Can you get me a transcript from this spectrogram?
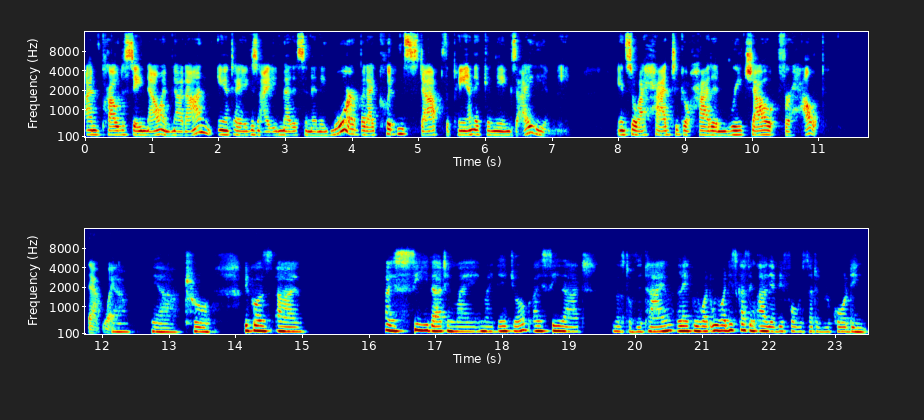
I'm proud to say now I'm not on anti-anxiety medicine anymore, but I couldn't stop the panic and the anxiety in me, and so I had to go ahead and reach out for help that way. Yeah, yeah true, because uh, I see that in my in my day job. I see that most of the time. Like we were we were discussing earlier before we started recording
